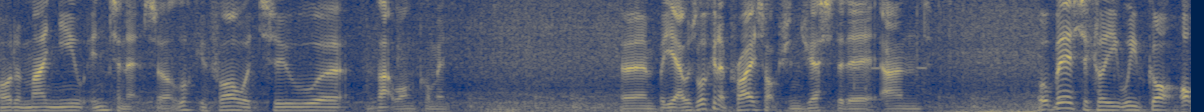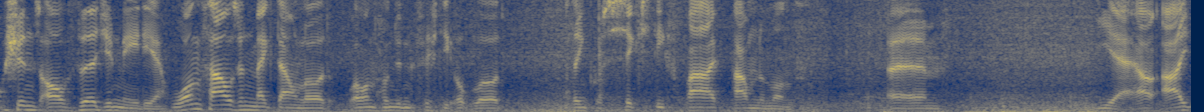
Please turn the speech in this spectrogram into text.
order my new internet. So looking forward to uh, that one coming. Um, but yeah, I was looking at price options yesterday and well, basically, we've got options of Virgin Media. 1000 meg download, 150 upload. I think was 65 pound a month. Um, yeah, I,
